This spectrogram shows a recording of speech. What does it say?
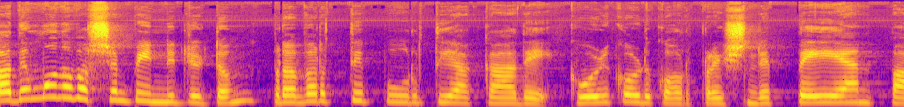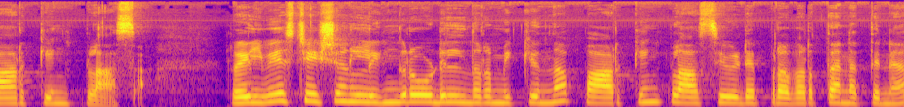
പതിമൂന്ന് വർഷം പിന്നിട്ടിട്ടും പ്രവൃത്തി പൂർത്തിയാക്കാതെ കോഴിക്കോട് കോർപ്പറേഷന്റെ pay and parking plaza. Railway station link റോഡിൽ നിർമ്മിക്കുന്ന പാർക്കിംഗ് പ്ലാസയുടെ പ്രവർത്തനത്തിന്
